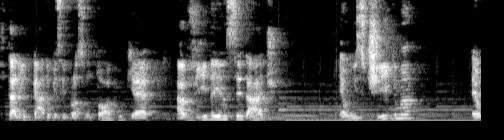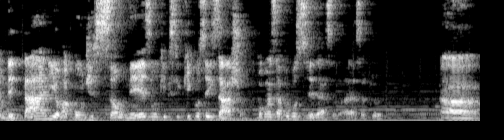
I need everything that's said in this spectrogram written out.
está linkado com esse próximo tópico, que é a vida e a ansiedade. É um estigma? É um detalhe? É uma condição mesmo? O que, que, que vocês acham? Vou começar por você dessa, essa. Ah,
